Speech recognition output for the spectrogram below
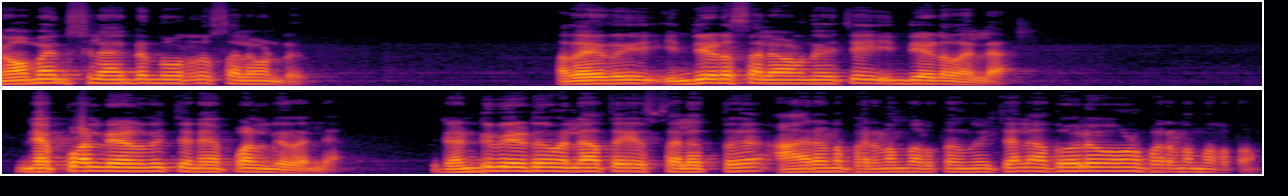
നോമാൻസ് ലാൻഡ് എന്ന് പറഞ്ഞ സ്ഥലമുണ്ട്. അതായത് ഇന്ത്യയുടെ സ്ഥലമാണെന്ന് വെച്ചാൽ ഇന്ത്യയുടേതല്ല. നേപ്പാളിന്റെയാണെന്ന് വെച്ചാൽ നേപ്പാളിന്റേതല്ല രണ്ടുപേരുടെയും അല്ലാത്ത സ്ഥലത്ത് ആരാണ് ഭരണം നടത്തുന്നത് വെച്ചാൽ അധോലോകമാണ് ഭരണം നടത്താം.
